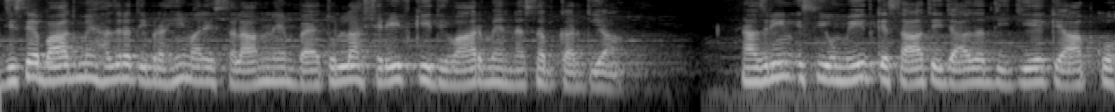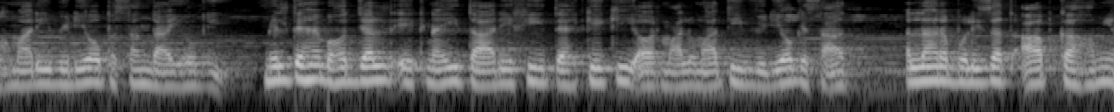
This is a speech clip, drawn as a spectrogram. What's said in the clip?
जिसे बाद में हज़रत इब्राहीम आसमाम ने बैतुल्ला शरीफ की दीवार में नस्ब कर दिया। नाजरीन, इसी उम्मीद के साथ इजाज़त दीजिए कि आपको हमारी वीडियो पसंद आई होगी। मिलते हैं बहुत जल्द एक नई तारीख़ी तहकीकी और मालूमती वीडियो के साथ। अल्लाह रब्बुल इज़्ज़त आपका हमी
